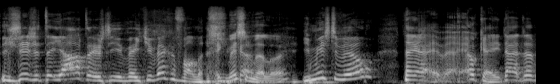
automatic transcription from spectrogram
Die zit in theater is die een beetje weggevallen. Ik mis Ja, hem wel hoor. Je mist hem wel? Nou ja, eh, oké. nou, dan,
